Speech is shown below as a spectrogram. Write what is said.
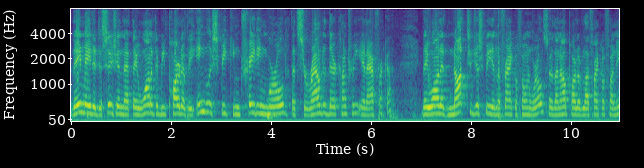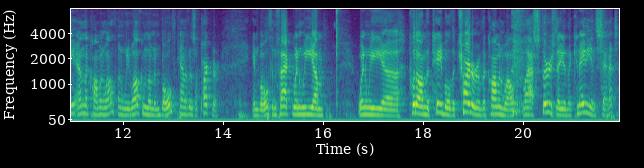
they made a decision that they wanted to be part of the English speaking trading world that surrounded their country in Africa. They wanted not to just be in the Francophone world, so they're now part of La Francophonie and the Commonwealth, and we welcome them in both. Canada's a partner in both. In fact, when we um, when we uh, put on the table the Charter of the Commonwealth last Thursday in the Canadian Senate,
